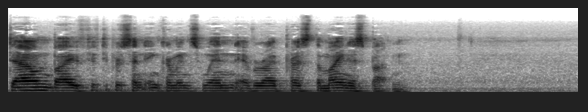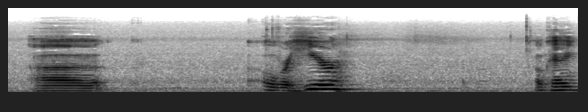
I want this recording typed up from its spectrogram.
down by 50% increments whenever I press the minus button. Uh, over here, okay,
